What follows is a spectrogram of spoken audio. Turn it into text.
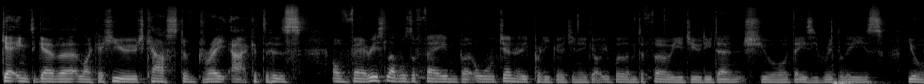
getting together like a huge cast of great actors of various levels of fame, but all generally pretty good. You know, you got your Willem Dafoe, your Judi Dench, your Daisy Ridleys, your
